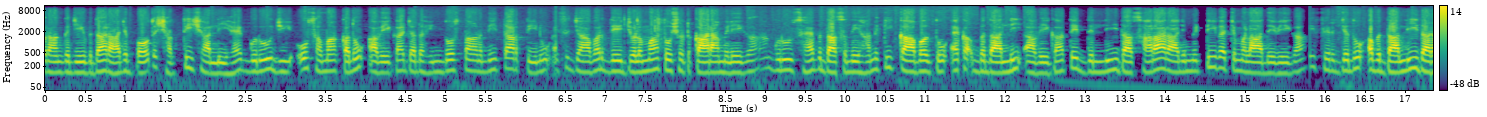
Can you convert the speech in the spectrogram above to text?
ਔਰੰਗਜ਼ੇਬ ਦਾ ਰਾਜ ਬਹੁਤ ਸ਼ਕਤੀਸ਼ਾਲੀ ਹੈ, ਗੁਰੂ ਜੀ ਉਹ ਸਮਾਂ ਕਦੋਂ ਆਵੇਗਾ ਜਦ ਹਿੰਦੁਸਤਾਨ ਦੀ ਧਰਤੀ ਨੂੰ ਇਸ ਜਾਬਰ ਦੇ ਜ਼ੁਲਮਾਂ ਤੋਂ ਛੁਟਕਾਰਾ ਮਿਲੇਗਾ? ਗੁਰੂ ਸਾਹਿਬ ਦੱਸਦੇ ਹਨ ਕਿ ਕਾਬਲ ਤੋਂ ਇੱਕ ਅਬਦਾਲੀ ਆਵੇਗਾ ਤੇ ਦਿੱਲੀ ਦਾ ਸਾਰਾ ਰਾਜ ਮਿੱਟੀ ਵਿੱਚ ਮਿਲਾ ਦੇਵੇਗਾ ਤੇ ਫਿਰ ਜਦੋਂ ਅਬਦਾਲੀ ਦਾ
